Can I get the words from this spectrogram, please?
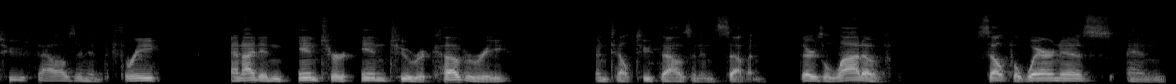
2003 and I didn't enter into recovery until 2007. There's a lot of self-awareness and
